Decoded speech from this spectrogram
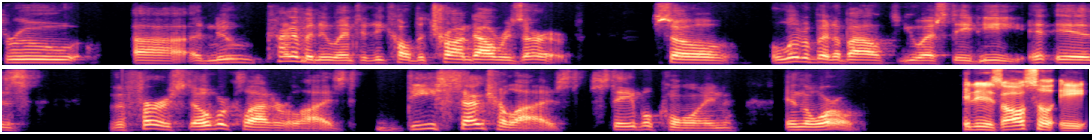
through uh, a new kind of a new entity called the Tron DAO Reserve. So a little bit about USDD. It is the first over collateralized, decentralized stablecoin in the world. It is also a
